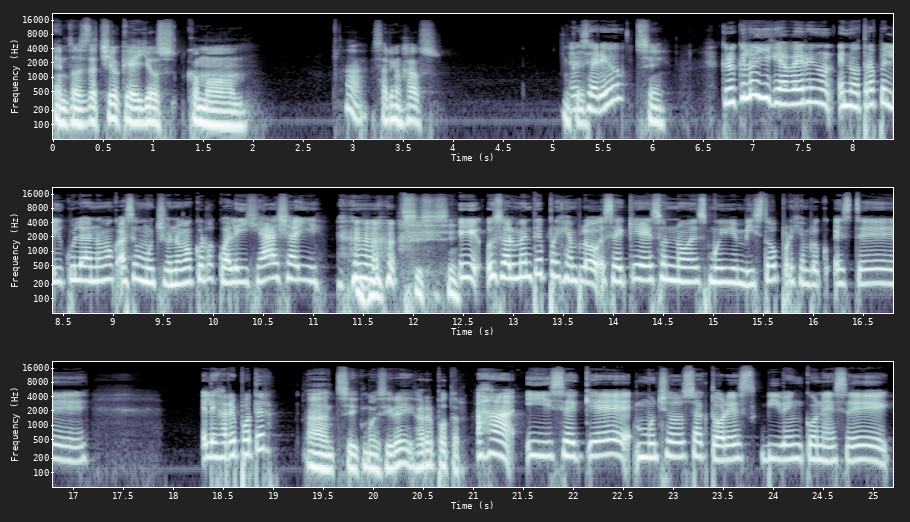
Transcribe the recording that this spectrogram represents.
Entonces está chido que ellos como... Ah, salió en House. ¿En serio? Sí. Creo que lo llegué a ver en, en otra película, no me, hace mucho, no me acuerdo cuál, y dije, ah, Shaggy. Sí, sí, sí. Y usualmente, por ejemplo, sé que eso no es muy bien visto. Por ejemplo, este. El de Harry Potter. Ah, sí, como decir, hey, Harry Potter. Ajá. Y sé que muchos actores viven con ese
